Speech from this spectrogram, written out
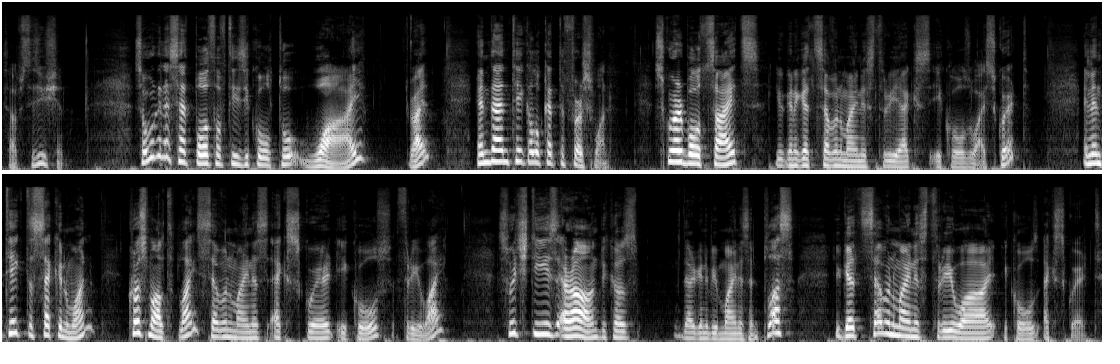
substitution. So we're going to set both of these equal to y, right? And then take a look at the first one. Square both sides, you're going to get 7 minus 3x equals y squared. And then take the second one, cross multiply, 7 minus x squared equals 3y. Switch these around because they're going to be minus and plus. You get 7 minus 3y equals x squared.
